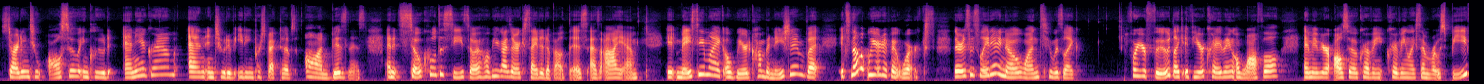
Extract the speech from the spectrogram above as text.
starting to also include Enneagram and intuitive eating perspectives on business. And it's so cool to see. So I hope you guys are excited about this as I am. It may seem like a weird combination, but it's not weird if it works. There was this lady I know once who was like, for your food, like if you're craving a waffle and maybe you're also craving craving like some roast beef,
